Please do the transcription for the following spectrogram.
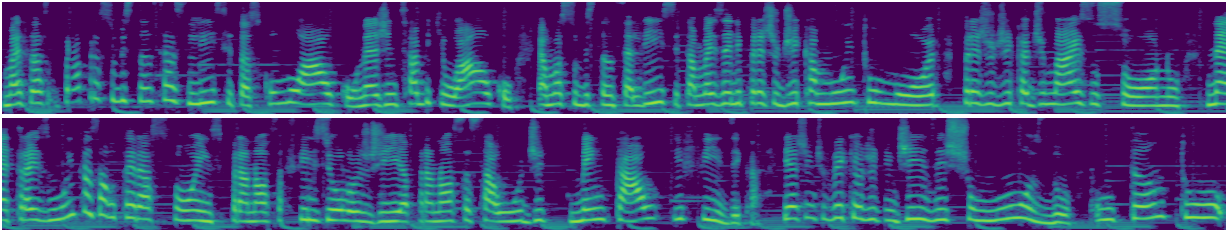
mas das próprias substâncias lícitas, como o álcool, né? A gente sabe que o álcool é uma substância lícita, mas ele prejudica muito o humor, prejudica demais o sono, né? Traz muitas alterações para nossa fisiologia, para nossa saúde mental e física. E a gente vê que hoje em dia existe um uso um tanto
